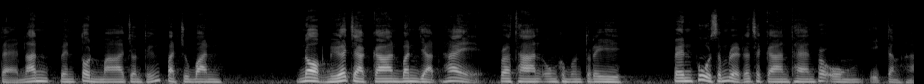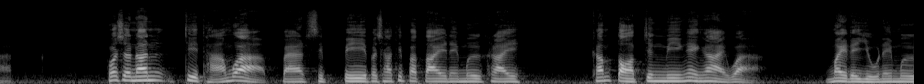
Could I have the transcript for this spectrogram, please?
แต่นั้นเป็นต้นมาจนถึงปัจจุบัน นอกเหนือจากการบัญญัติให้ประธานองคมนตรี เป็นผู้สำเร็จราชการแทนพระองค์อีกต่างหาก เพราะฉะนั้นที่ถามว่า 80 ปีประชาธิปไตยในมือใครคำตอบจึงมีง่าย ๆว่า ไม่ได้อยู่ในมือ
